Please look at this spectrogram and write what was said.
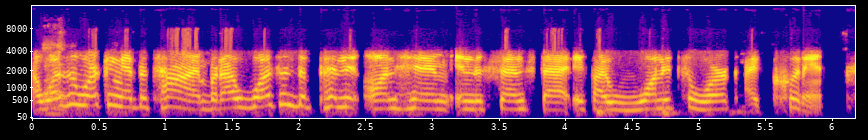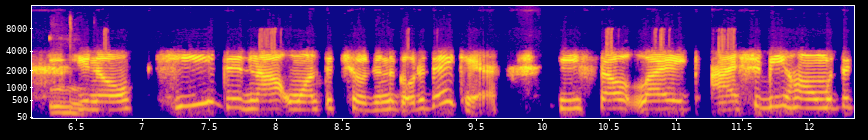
I wasn't working at the time, but I wasn't dependent on him in the sense that if I wanted to work, I couldn't. Mhm. You know, he did not want the children to go to daycare. He felt like I should be home with the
